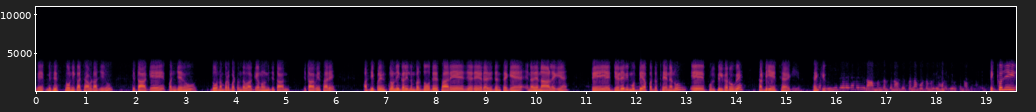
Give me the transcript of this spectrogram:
ਮਿਸਿਸ ਸੋਨੀਕਾ ਛਾਵੜਾ ਜੀ ਨੂੰ ਜਿਤਾ ਕੇ ਪੰਜੇ ਨੂੰ ਦੋ ਨੰਬਰ ਬਟਨ ਦਬਾ ਕੇ ਉਹਨਾਂ ਨੂੰ ਜਿਤਾ ਜਿਤਾਵੇ ਸਾਰੇ। ਅਸੀਂ ਪ੍ਰਿੰਸ ਕਲੋਨੀ ਗਲੀ ਨੰਬਰ 2 ਦੇ ਸਾਰੇ ਜਿਹੜੇ ਰੈਜ਼ੀਡੈਂਟਸ ਹੈਗੇ ਆ ਇਹਨਾਂ ਦੇ ਨਾਲ ਹੈਗੇ ਆ। ਤੇ ਜਿਹੜੇ ਵੀ ਮੁੱਦੇ ਆਪਾਂ ਦੱਸੇ ਇਹਨਾਂ ਨੂੰ ਇਹ ਫੁੱਲਫਿਲ ਕਰੋਗੇ। ਸਾਡੀ ਇਹ ਇੱਛਾ ਹੈਗੀ ਹੈ ਥੈਂਕ ਯੂ ਬੀਜੇਪੀ ਵਾਲੇ ਕਹਿੰਦੇ ਵੀ ਰਾਮ ਮੰਦਿਰ ਦੇ ਨਾਮ ਤੇ ਪਹਿਲਾਂ ਵੋਟਾਂ ਮਿਲ ਗਈ ਹੁਣ ਵੀ ਉਸੇ ਨਾਮ ਤੇ ਦੇਖੋ ਜੀ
